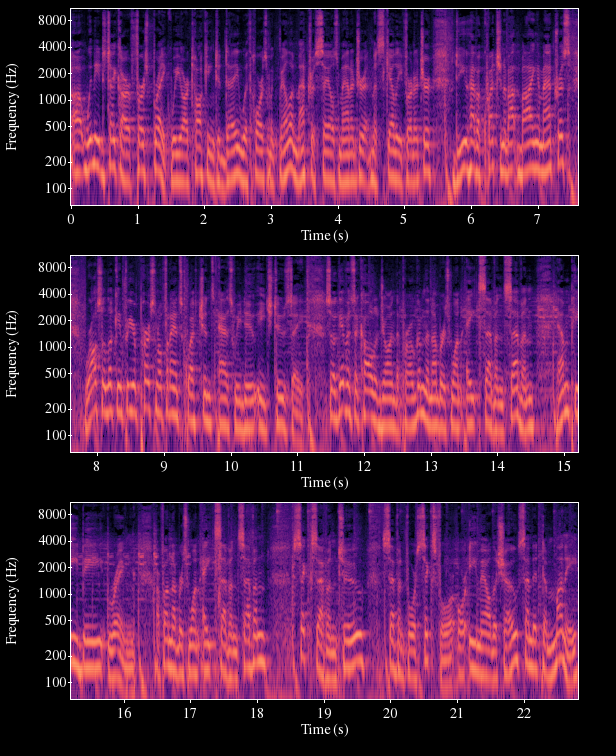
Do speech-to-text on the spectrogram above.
Uh, we need to take our first break. We are talking today with Horace McMillon, mattress sales manager at Miskelly Furniture. Do you have a question about buying a mattress? We're also looking for your personal finance questions as we do each Tuesday. So give us a call to join the program, the number is 1 877 MPB Ring. Our phone number is 1 877 672 7464 or email the show. Send it to money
